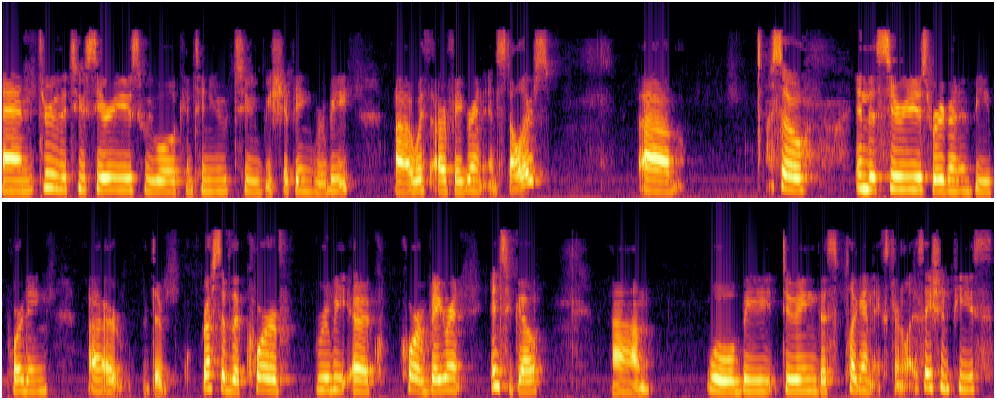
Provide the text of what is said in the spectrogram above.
and through the 2 series we will continue to be shipping Ruby uh, with our Vagrant installers. Um, so in this series we're going to be porting uh, the rest of the core of Ruby, uh, core of Vagrant into Go. We'll be doing this plugin externalization piece,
